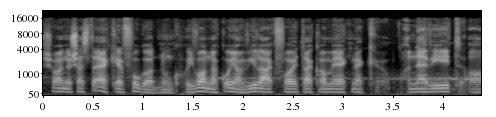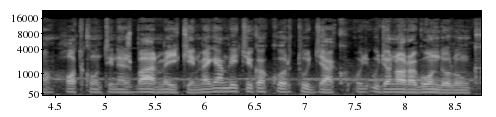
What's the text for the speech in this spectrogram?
sajnos ezt el kell fogadnunk, hogy vannak olyan világfajták, amelyeknek a nevét a hat kontinens bármelyikén megemlítjük, akkor tudják, hogy ugyanarra gondolunk.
